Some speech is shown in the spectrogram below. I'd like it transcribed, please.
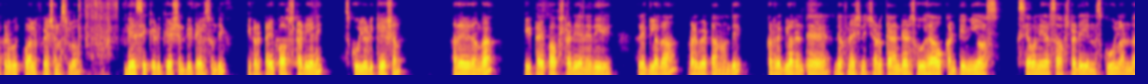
అకాడమిక్ క్వాలిఫికేషన్స్‌లో బేసిక్ ఎడ్యుకేషన్ డీటెయిల్స్ ఉంది. ఇక్కడ టైప్ ఆఫ్ స్టడీ అని, స్కూల్ ఎడ్యుకేషన్ అదేవిధంగా ఈ టైప్ ఆఫ్ స్టడీ అనేది రెగ్యులరా, ప్రైవేటా అని ఉంది. ఇక్కడ రెగ్యులర్ అంటే డెఫినేషన్ ఇచ్చాడు. Candidates who have continuous seven years of study in school and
